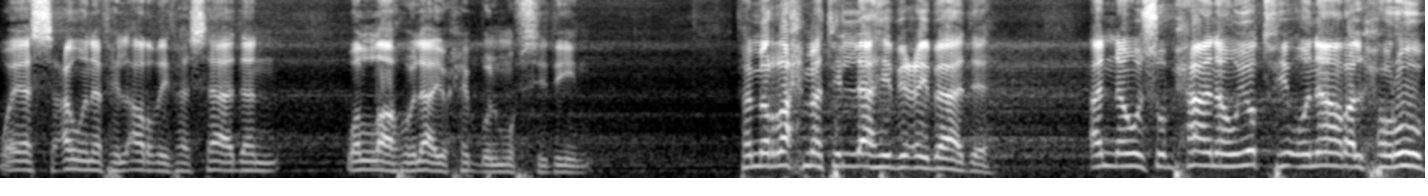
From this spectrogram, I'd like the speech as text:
ويسعون في الأرض فسادا والله لا يحب المفسدين. فمن رحمة الله بعباده أنه سبحانه يطفئ نار الحروب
